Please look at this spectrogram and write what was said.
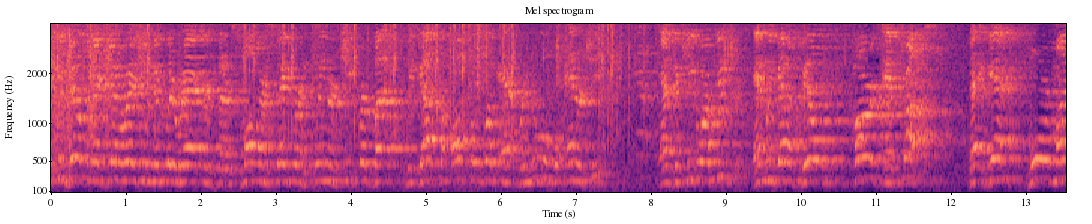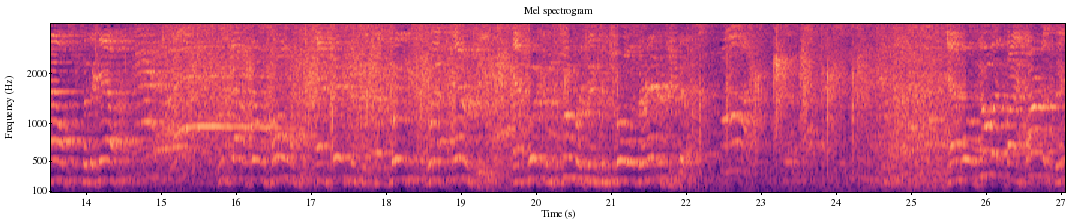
We can build the next generation nuclear reactors that are smaller and safer and cleaner and cheaper, but we've got to also look at renewable energy as the key to our future. And we've got to build cars and trucks that get more miles to the gallon. We've got to build homes and businesses that waste less energy and put consumers in control of their energy bills. And we'll do it by harnessing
